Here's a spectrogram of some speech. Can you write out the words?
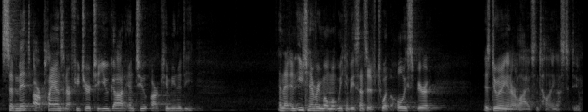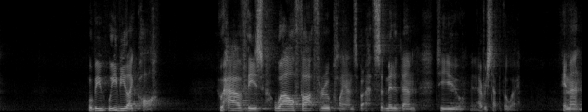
submit our plans and our future to you, God, and to our community. And that in each and every moment we can be sensitive to what the Holy Spirit is doing in our lives and telling us to do. Will we, we be like Paul, who have these well thought through plans, but have submitted them to you in every step of the way? Amen.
